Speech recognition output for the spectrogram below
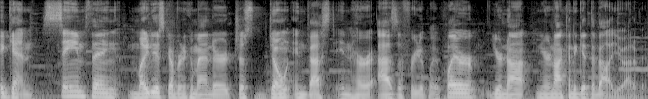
Again same thing mightiest governor commander just don't invest in her as a free-to-play player. You're not you're not going to get the value out of it.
